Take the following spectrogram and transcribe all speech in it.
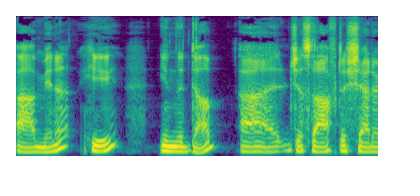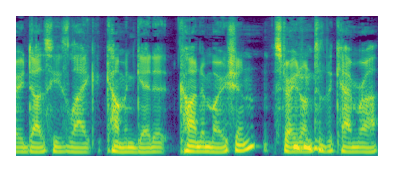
uh, minute here in the dub. Uh, just after Shadow does his like come and get it kind of motion straight onto the camera,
